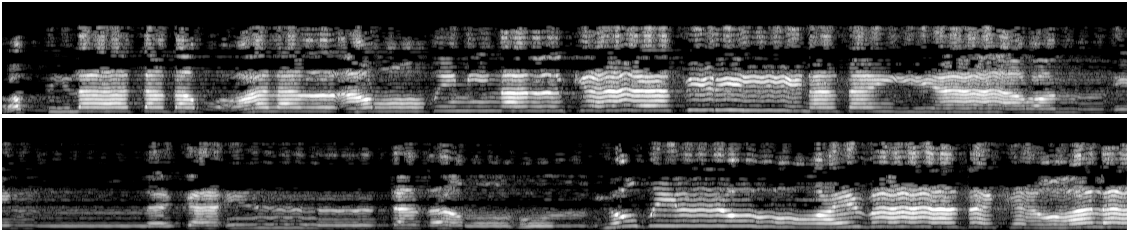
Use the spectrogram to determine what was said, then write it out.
رب لا تذر على الأرض من الكافرين ديارا. إنك إن تذرهم يضلوا عبادك ولا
